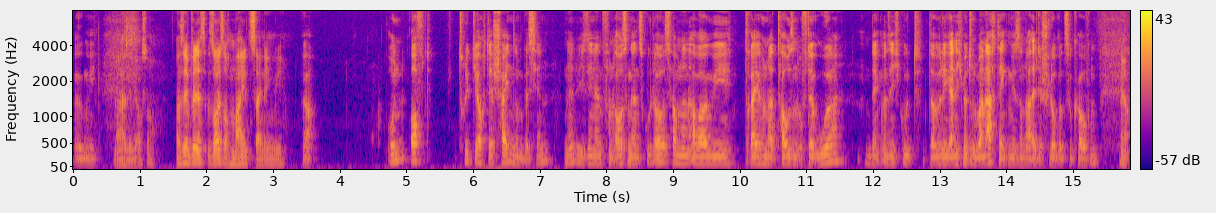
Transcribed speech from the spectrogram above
Irgendwie. ja sehe ich auch so. Also soll es auch meins sein irgendwie. Ja. Und oft trügt ja auch der Schein so ein bisschen. Ne? Die sehen dann von außen ganz gut aus, haben dann aber irgendwie 300.000 auf der Uhr. Dann denkt man sich, gut, da würde ich gar nicht mehr drüber nachdenken, mir so eine alte Schlurre zu kaufen. Ja.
